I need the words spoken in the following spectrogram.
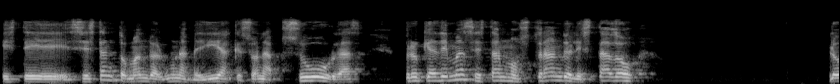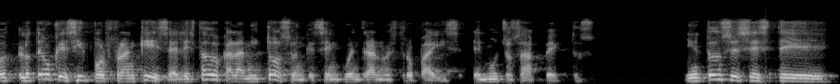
este, se están tomando algunas medidas que son absurdas, pero que además están mostrando el estado lo, tengo que decir por franqueza, el estado calamitoso en que se encuentra nuestro país en muchos aspectos. Y entonces, este,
